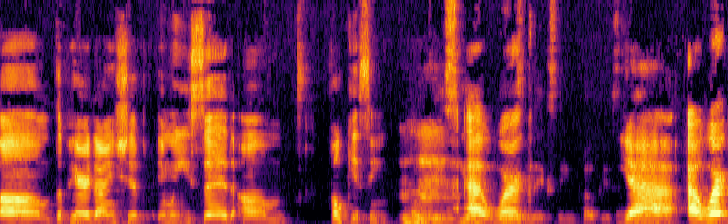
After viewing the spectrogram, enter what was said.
um the paradigm shift, and when you said um focusing. Focus. Mhm. yeah, At work, thing, focus. Yeah, at work,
